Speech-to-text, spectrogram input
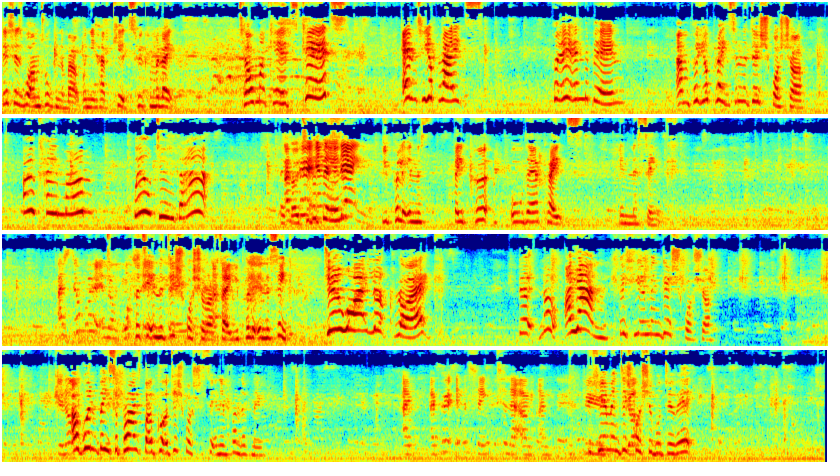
This is what I'm talking about when you have kids who can relate. Tell my kids, kids, empty your plates, put it in the bin, and put your plates in the dishwasher. Okay, mum, we'll do that. They I go to the bin. the. You put it in the. They put all their plates in the sink. I still put it in the washing. Put it in the dishwasher. I say. You put it in the sink. Do I look like the? No, I am the human dishwasher. Know, I wouldn't be surprised, but I've got a dishwasher sitting in front of me. I, I put it in the sink to let um and the, The human dishwasher will do it.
